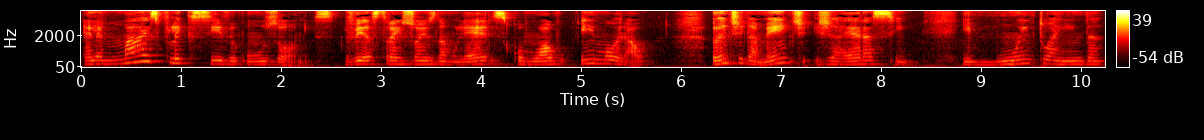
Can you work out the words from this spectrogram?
ela é mais flexível com os homens, vê as traições das mulheres como algo imoral. Antigamente já era assim e muito ainda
